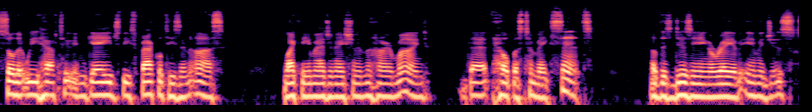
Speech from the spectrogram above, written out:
so that we have to engage these faculties in us, like the imagination and the higher mind, that help us to make sense of this dizzying array of images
